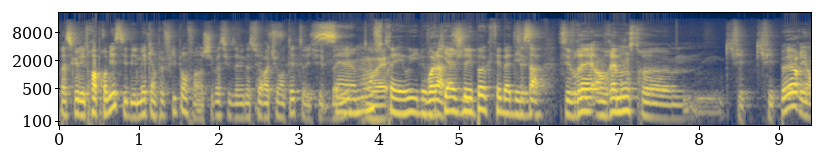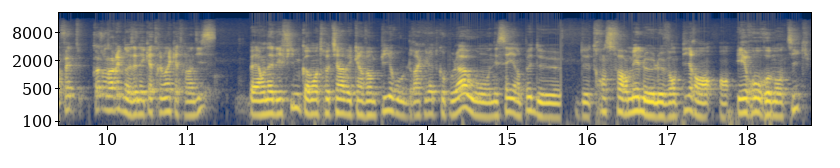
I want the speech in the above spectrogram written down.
parce que les trois premiers, c'est des mecs un peu flippants. Enfin, je sais pas si vous avez Nosferatu en tête, il fait C'est bailler. un monstre et oui, le Voilà, maquillage c'est- de l'époque fait bader. C'est ça, c'est vrai, un vrai monstre euh, qui, fait, qui fait peur. Et en fait, quand on arrive dans les années 80-90, ben, on a des films comme Entretien avec un vampire ou Dracula de Coppola où on essaye un peu de, de transformer le, vampire en, en héros romantique.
